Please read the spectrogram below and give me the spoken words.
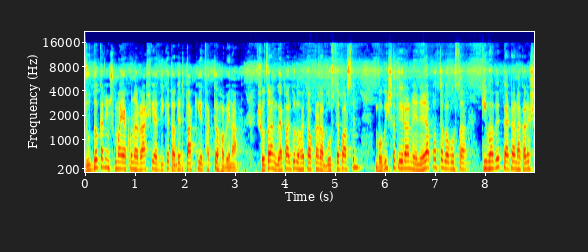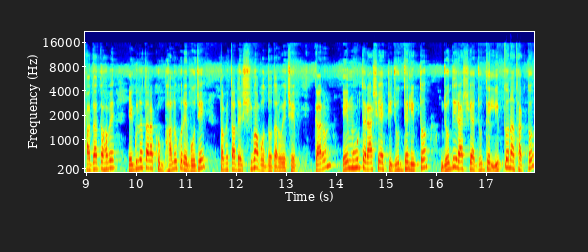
যুদ্ধকালীন সময় এখন আর রাশিয়ার দিকে তাদের তাকিয়ে থাকতে হবে না। সুতরাং ব্যাপারগুলো হয়তো আপনারা বুঝতে পারছেন, ভবিষ্যতে ইরানের নিরাপত্তা ব্যবস্থা কীভাবে প্যাটার্ন আকারে সাজাতে হবে, এগুলো তারা খুব ভালো করে বোঝে, তবে তাদের সীমাবদ্ধতা রয়েছে। কারণ এই মুহূর্তে রাশিয়া একটি যুদ্ধে লিপ্ত। যদি রাশিয়া যুদ্ধে লিপ্ত না থাকতো,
